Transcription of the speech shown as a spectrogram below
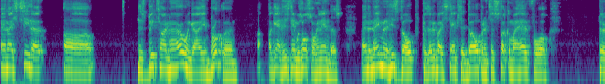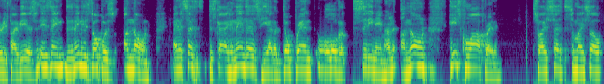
and i see that uh, this big time heroin guy in brooklyn again his name was also hernandez and the name of his dope because everybody stamps their dope and it just stuck in my head for 35 years. His name, the name of his dope was unknown. And it says this guy Hernandez, he had a dope brand all over the city named Unknown. He's cooperating. So I said to myself,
